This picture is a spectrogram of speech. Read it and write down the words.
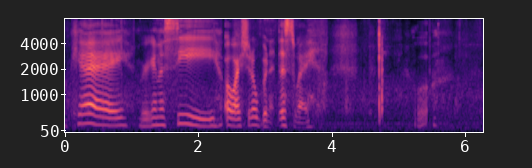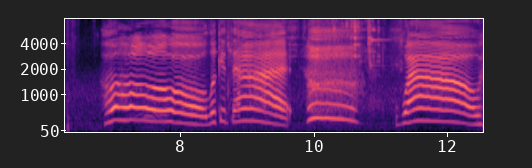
Okay, we're gonna see. Oh, I should open it this way. Whoa. Oh, look at that. wow.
